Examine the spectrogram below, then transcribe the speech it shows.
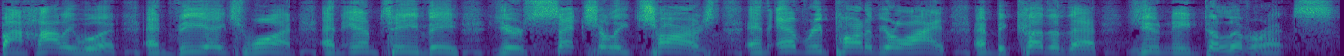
by Hollywood and VH1 and MTV. You're sexually charged in every part of your life. And because of that, you need deliverance.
